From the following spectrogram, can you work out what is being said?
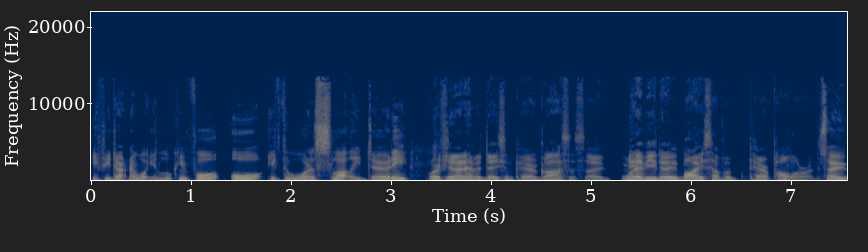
if you don't know what you're looking for, or if the water's slightly dirty. Or if you don't have a decent pair of glasses. So, whatever you do, buy yourself a pair of Polaroids. So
